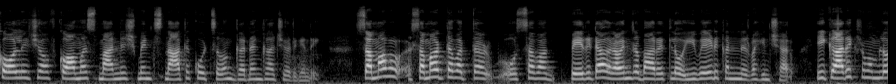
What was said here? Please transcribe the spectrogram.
college of commerce management స్నాతకోత్సవం ఘనంగా జరిగింది. సమర్థవత ఉత్సవ పేరిట రవీంద్ర భారత్లో ఈ వేడుకను నిర్వహించారు. ఈ కార్యక్రమంలో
